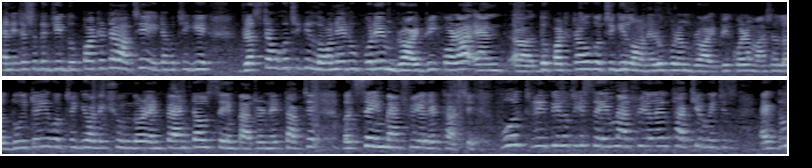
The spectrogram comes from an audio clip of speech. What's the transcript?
এন্ড এটার সাথে যে দোপাটাটা আছে, এটা হচ্ছে গিয়ে ড্রেসটাও হচ্ছে গিয়ে লনের উপরে এমব্রয়ডারি করা এন্ড দোপাটাটাও হচ্ছে গিয়ে লনের উপরে এমব্রয়ডারি করা মাসাল্লাহ দুইটাই হচ্ছে গিয়ে অনেক সুন্দর এন্ড প্যান্টটাও সেম প্যাটার্নের থাকছে বাট সেম ম্যাটেরিয়ালের থাকছে। ফুল থ্রি পিস হচ্ছে গিয়ে সেম ম্যাটেরিয়ালের থাকছে উইচ ইজ একদম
